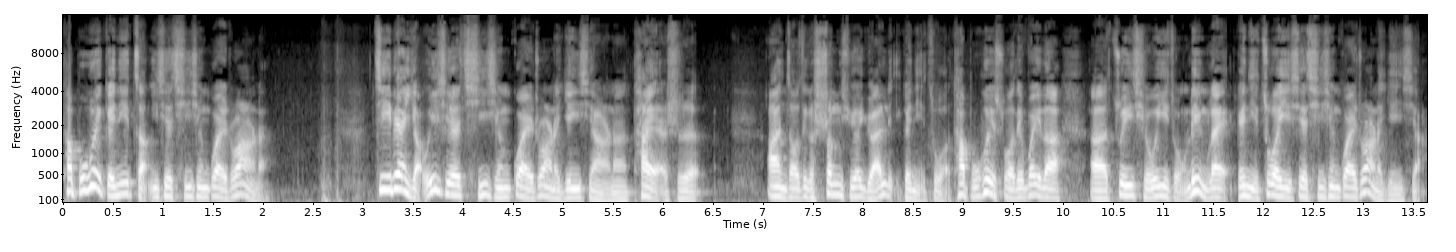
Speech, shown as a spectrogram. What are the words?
它不会给你整一些奇形怪状的。即便有一些奇形怪状的音箱呢，它也是按照这个声学原理给你做，它不会说的为了呃追求一种另类，给你做一些奇形怪状的音响。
